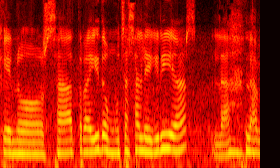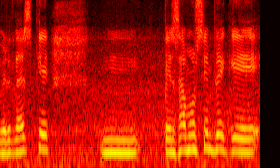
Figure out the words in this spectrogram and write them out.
que nos ha traído muchas alegrías. La, verdad es que mm, pensamos siempre que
